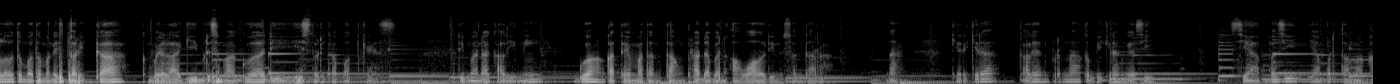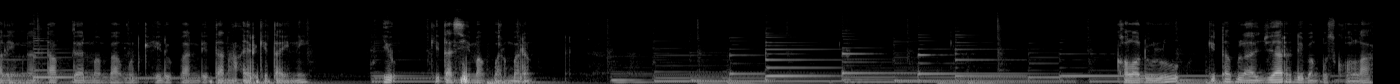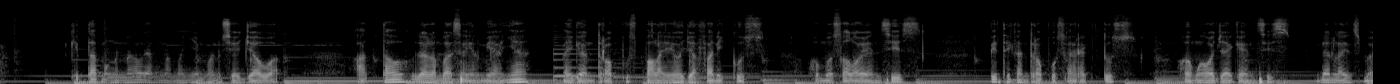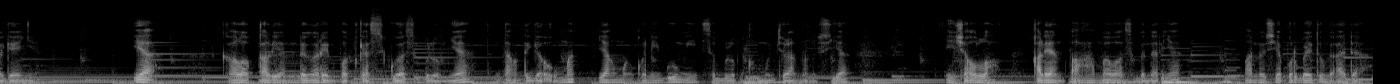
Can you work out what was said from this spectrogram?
Halo teman-teman Historika, kembali lagi bersama gue di Historika Podcast Di mana kali ini gue angkat tema tentang peradaban awal di Nusantara. Nah, kira-kira kalian pernah kepikiran gak sih? Siapa sih yang pertama kali menetap dan membangun kehidupan di tanah air kita ini? Yuk, kita simak bareng-bareng. Kalau dulu kita belajar di bangku sekolah kita mengenal yang namanya manusia Jawa atau dalam bahasa ilmiahnya Meganthropus paleojavanicus, Homo saloensis, Pithecanthropus erectus, Homo wajakensis, dan lain sebagainya. Ya, kalau kalian dengerin podcast gue sebelumnya tentang tiga umat yang menghuni bumi sebelum kemunculan manusia, insya Allah kalian paham bahwa sebenarnya manusia purba itu nggak ada.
